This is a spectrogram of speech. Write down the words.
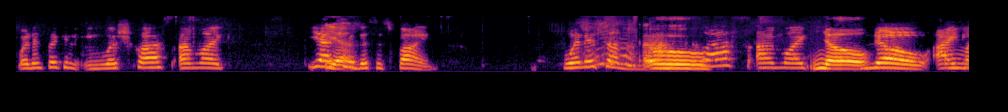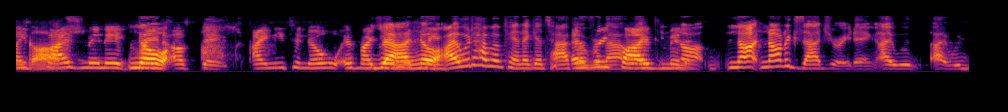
when it's like an English class, I'm like, yeah, Yeah. sure, this is fine. When it's a math Oh. class, I'm like, no. no, I Oh need five minute grade No. updates. I need to know if my Yeah, no. I would have a panic attack over Every that. five like, minutes. Not, not, not exaggerating. I would, I would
